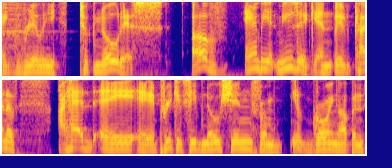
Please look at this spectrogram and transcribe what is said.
I really took notice of ambient music, and it kind of. I had a, a preconceived notion from you know growing up, and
